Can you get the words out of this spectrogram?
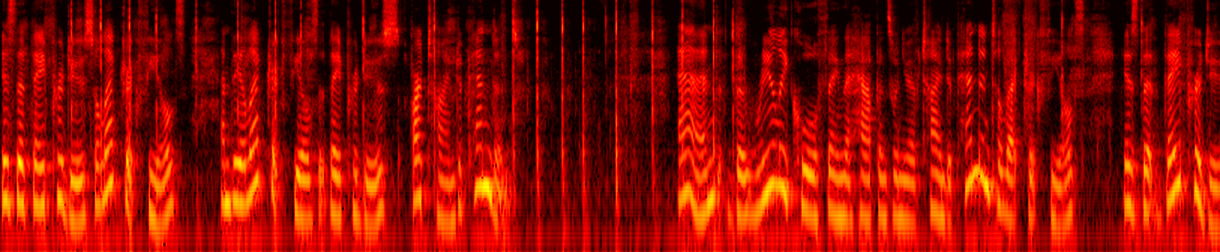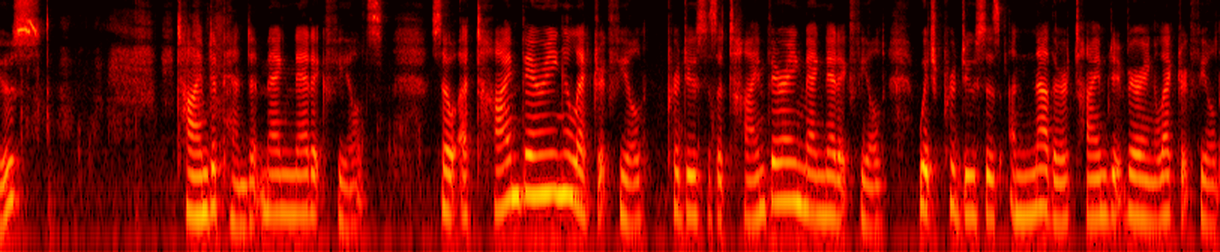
is that they produce electric fields, and the electric fields that they produce are time dependent. And the really cool thing that happens when you have time-dependent electric fields is that they produce time-dependent magnetic fields. So a time-varying electric field produces a time-varying magnetic field, which produces another time-varying electric field,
